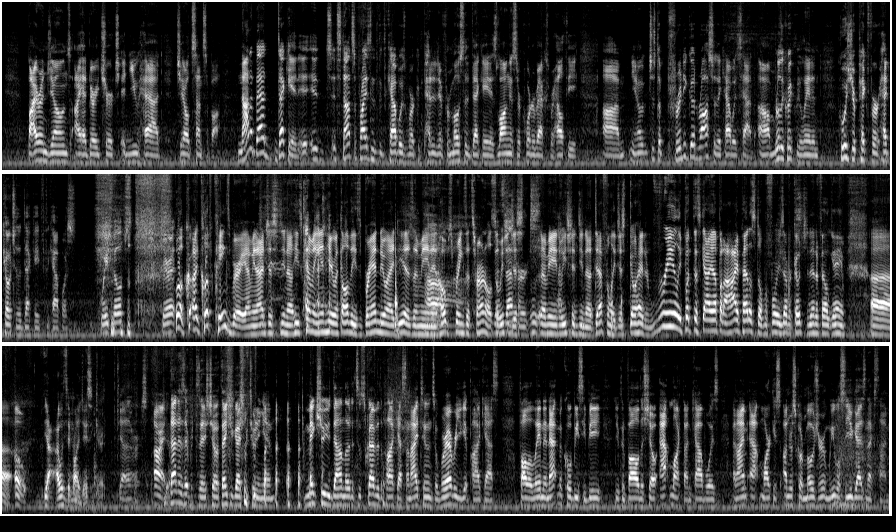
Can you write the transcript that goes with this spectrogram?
Byron Jones. I had Barry Church, and you had Gerald Sensabaugh. Not a bad decade. It, it's, it's not surprising that the Cowboys were competitive for most of the decade as long as their quarterbacks were healthy. Um, you know, just a pretty good roster the Cowboys had. Um, really quickly, Landon, who is your pick for head coach of the decade for the Cowboys? Wade Phillips, Garrett. Well, uh, Kliff Kingsbury. I mean, I just you know he's coming in here with all these brand new ideas. I mean, and hope springs eternal. So we should just. hurts. I mean, we should you know definitely just go ahead and really put this guy up on a high pedestal before he's ever coached an NFL game. Uh, oh, yeah, I would say probably Jason Garrett. Yeah, that hurts. All right, that is it for today's show. Thank you guys for tuning in. Make sure you download and subscribe to the podcast on iTunes or wherever you get podcasts. Follow Landon at McCoolBCB. You can follow the show at Locked On Cowboys. And I'm at Marcus underscore Mosier, and we will see you guys next time.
